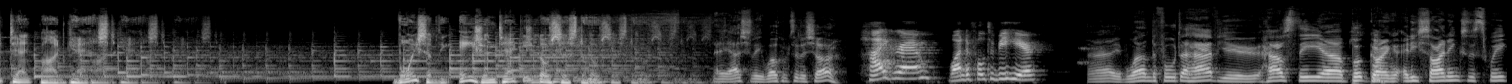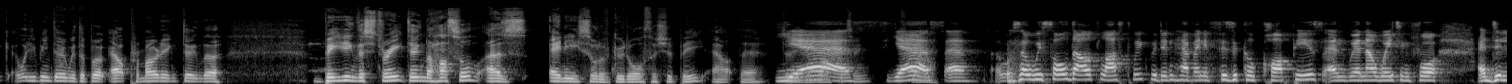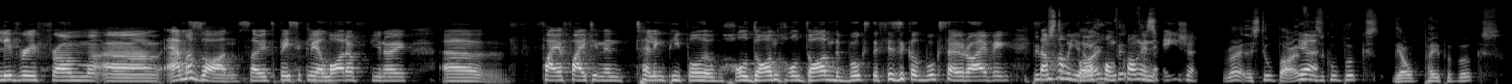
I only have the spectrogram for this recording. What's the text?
Asia Tech Podcast. Voice of the Asian tech ecosystem. Hey, Ashley, welcome to the show. Hi, Graham. Wonderful to be here. Hey, wonderful to have you. How's the uh, book going? Any signings this week? What have you been doing with the book? Out promoting, doing the beating the street, doing the hustle, as any sort of good author should be out there. yes, yes. Uh, so we sold out last week. We didn't have any physical copies, and we're now waiting for a delivery from uh, Amazon. So it's basically a lot of you know. Uh, firefighting and telling people hold on hold on the books the physical books are arriving People somehow you know hong kong phys- and asia Right, they're still buying Yeah. physical books, the old paper books.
